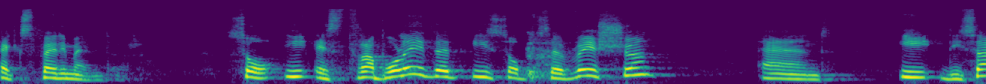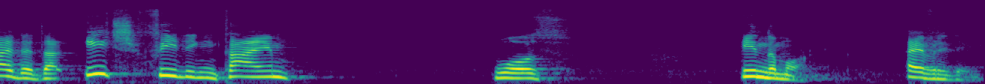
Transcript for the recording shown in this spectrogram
experimenter. So he extrapolated his observation and he decided that each feeding time was in the morning, every day.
